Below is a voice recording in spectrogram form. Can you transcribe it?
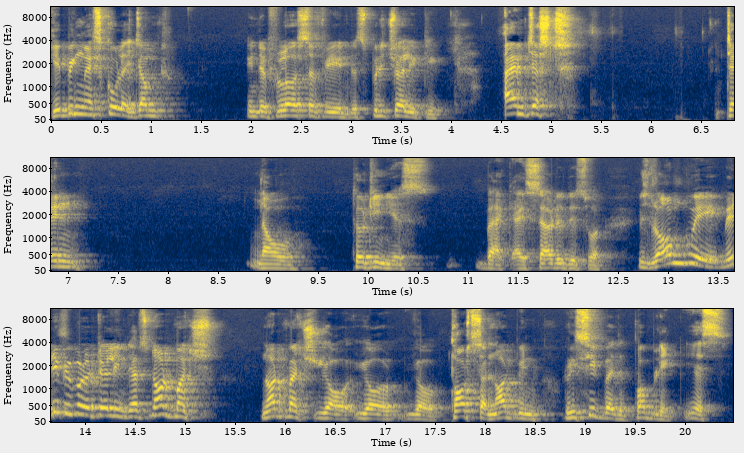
Keeping my school, I jumped into philosophy, into spirituality. I am just 10, now 13 years back. I started this one. It's a long way. Many people are telling that's not much, not much. Your your your thoughts are not been received by the public. Yes,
